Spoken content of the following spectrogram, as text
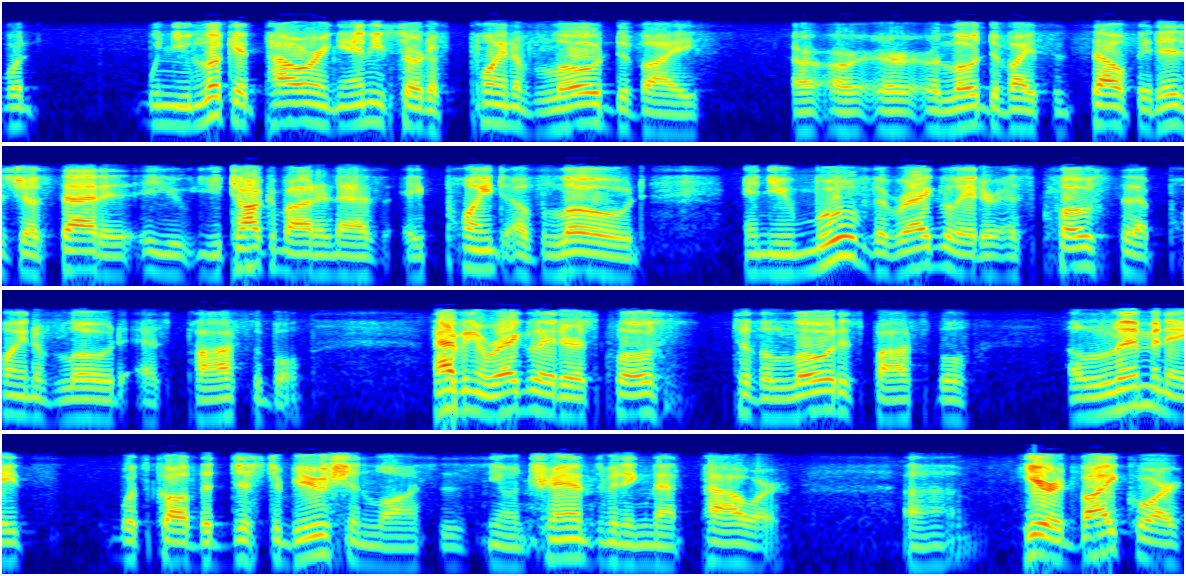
what when you look at powering any sort of point of load device or, or, or load device itself, it is just that. It, you, you talk about it as a point of load, and you move the regulator as close to that point of load as possible having a regulator as close to the load as possible eliminates what's called the distribution losses, you know, transmitting that power. Uh, here at Vicor,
